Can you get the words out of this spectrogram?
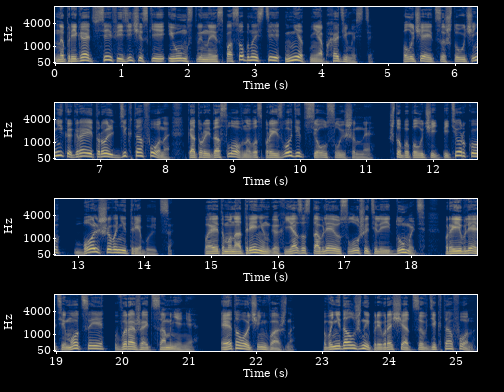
напрягать все физические и умственные способности нет необходимости. Получается, что ученик играет роль диктофона, который дословно воспроизводит все услышанное. Чтобы получить пятерку, большего не требуется. Поэтому на тренингах я заставляю слушателей думать, проявлять эмоции, выражать сомнения. Это очень важно. Вы не должны превращаться в диктофон.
